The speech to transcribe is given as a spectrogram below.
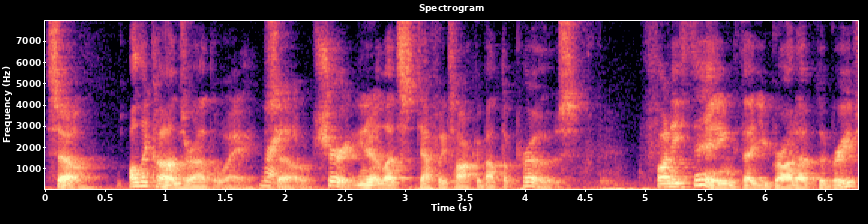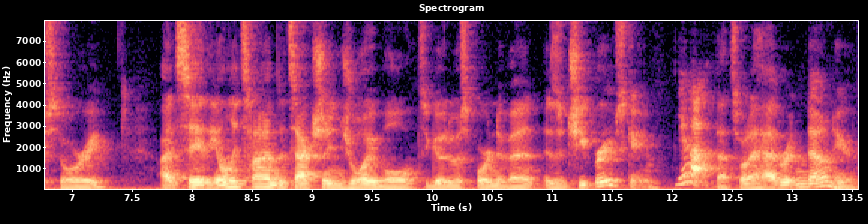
So all the cons are out of the way. Right. So sure, you know, let's definitely talk about the pros. Funny thing that you brought up the Brave story. I'd say the only time that's actually enjoyable to go to a sporting event is a cheap Braves game. Yeah. That's what I had written down here.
